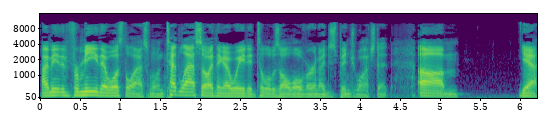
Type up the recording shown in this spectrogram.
I mean, for me, that was the last one. Ted Lasso, I think I waited till it was all over and I just binge watched it. Um, yeah,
